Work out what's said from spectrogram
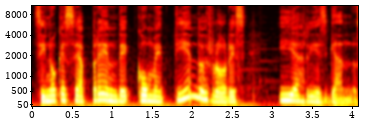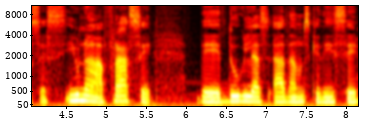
sino que se aprende cometiendo errores y arriesgándose. Y una frase de Douglas Adams que dice,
